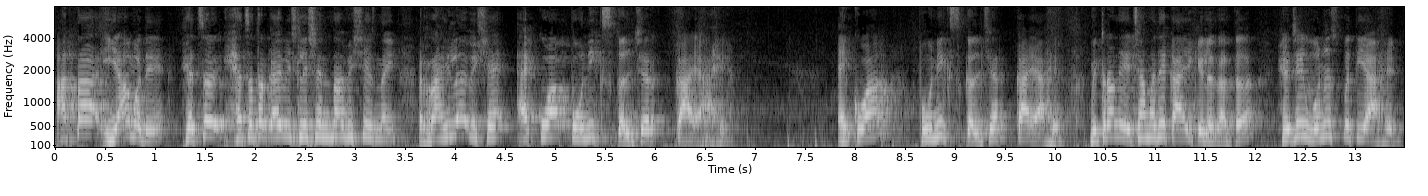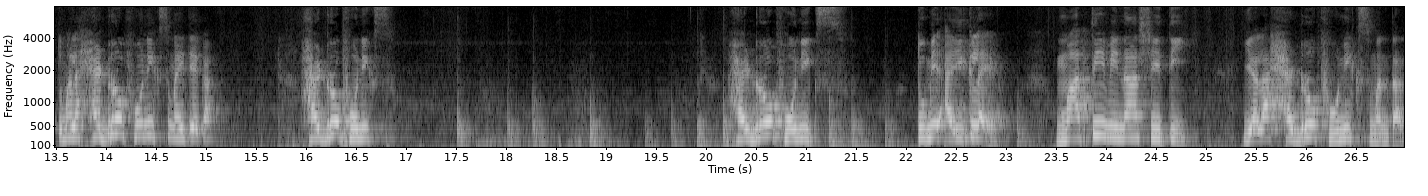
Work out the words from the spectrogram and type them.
आता यामध्ये ह्याचं ह्याचं तर काय विश्लेषण विषयच नाही. राहिला विषय ॲक्वापोनिक्स कल्चर काय आहे? ॲक्वा फोनिक्स कल्चर काय आहे? मित्रांनो याच्यामध्ये काय केलं जातं? हे जे वनस्पती आहे तुम्हाला हायड्रोफोनिक्स माहिती आहे का? हायड्रोफोनिक्स. हायड्रोफोनिक्स. तुम्ही ऐकलंय? माती विना शेती याला हायड्रोफोनिक्स म्हणतात.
